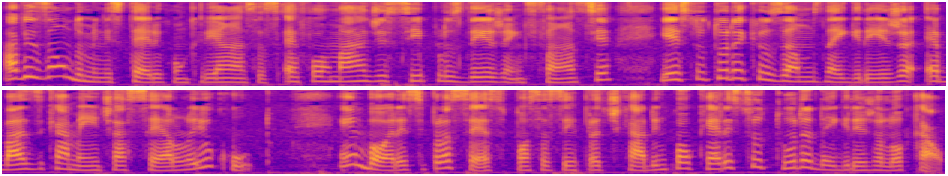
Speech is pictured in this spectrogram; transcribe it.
A visão do ministério com crianças é formar discípulos desde a infância e a estrutura que usamos na igreja é basicamente a célula e o culto, embora esse processo possa ser praticado em qualquer estrutura da igreja local.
